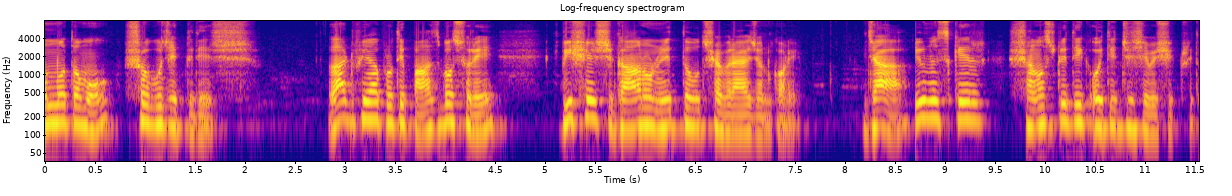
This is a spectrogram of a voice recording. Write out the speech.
অন্যতম সবুজ একটি দেশ। লাটভিয়া প্রতি পাঁচ বছরে বিশেষ গান ও নৃত্য উৎসবের আয়োজন করে, যা ইউনেস্কের সাংস্কৃতিক ঐতিহ্য হিসেবে স্বীকৃত।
